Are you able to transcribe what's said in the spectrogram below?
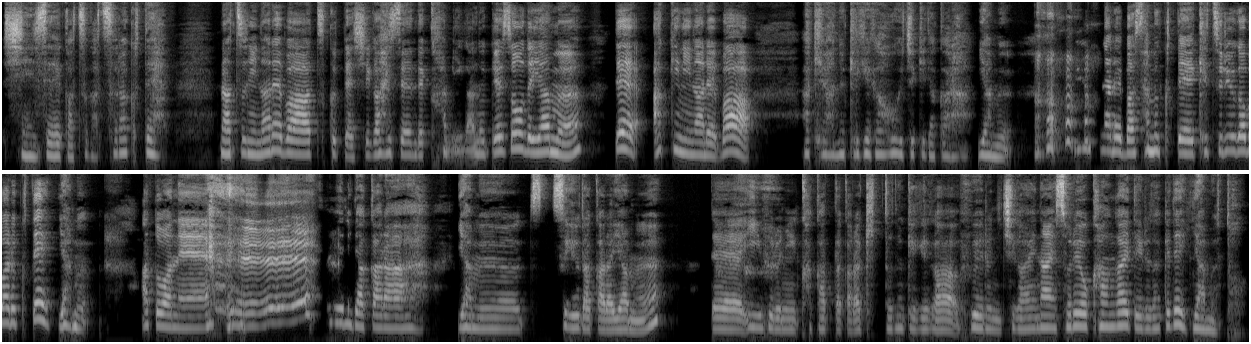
新生活が辛くて、夏になれば暑くて紫外線で髪が抜けそうで病む。で、秋になれば、秋は抜け毛が多い時期だから病む。冬になれば寒くて血流が悪くて病む。あとはね、え生理だから病む、つ 梅雨だから病む。で、インフルにかかったからきっと抜け毛が増えるに違いない。それを考えているだけで病むと。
